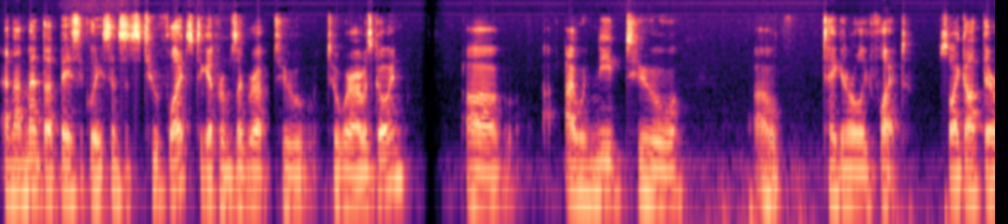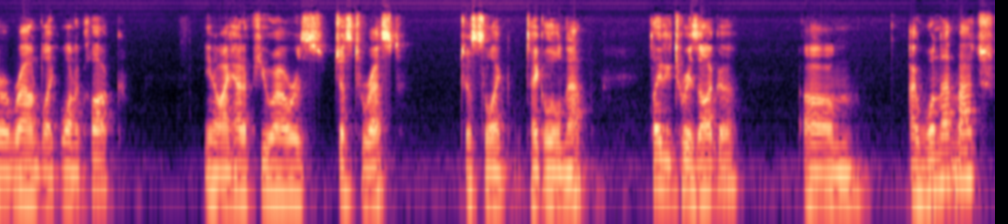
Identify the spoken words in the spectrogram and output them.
and that meant that basically, since it's two flights to get from Zagreb to to where I was going, uh, I would need to uh, take an early flight. So I got there around like one o'clock. You know, I had a few hours just to rest, just to like take a little nap. Played Iturrizaga. Um, I won that match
